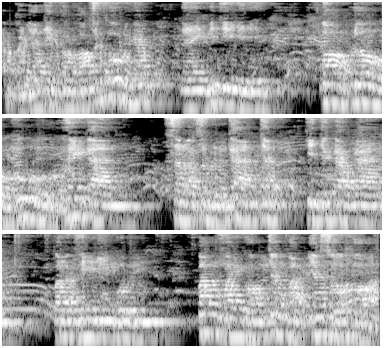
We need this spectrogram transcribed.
ครับขออนุญาตเตรียมความพร้อมสักครู่นะครับ ในพิธีมอบโล่ผู้ให้การสนับสนุนการจัดกิจกรรมงานประเพณีบุญบ้างไฟของจังหวัดยะโสธร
